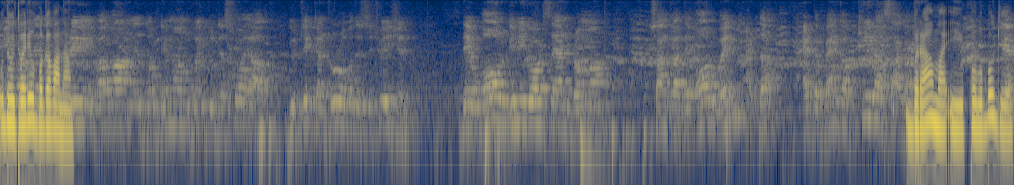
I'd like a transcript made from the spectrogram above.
удовлетворил Бхагавана. Брама и полубоги,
